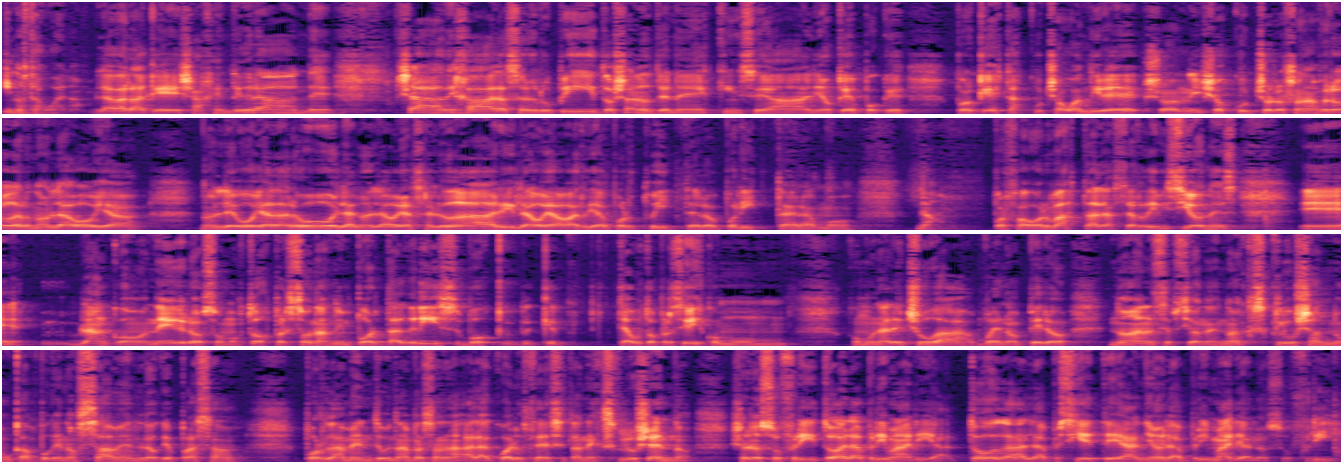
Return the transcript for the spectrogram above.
Y no está bueno. La verdad que ya gente grande, ya deja de hacer grupitos, ya no tenés 15 años, ¿qué? Porque, porque esta escucha One Direction y yo escucho los Jonas Brothers, no la voy a, no le voy a dar hola, no la voy a saludar y la voy a barriar por Twitter o por Instagram o... No, Por favor, basta de hacer divisiones. Eh, blanco negro, somos todos personas, no importa, gris, vos que te autopercibís como, como una lechuga, bueno, pero no hagan excepciones, no excluyan nunca porque no saben lo que pasa por la mente de una persona a la cual ustedes se están excluyendo. Yo lo sufrí toda la primaria, toda la siete años de la primaria lo sufrí.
